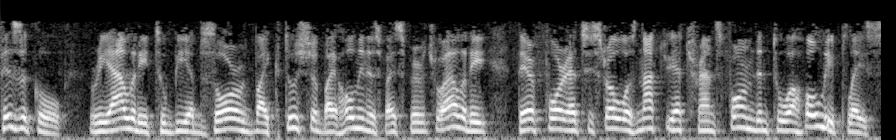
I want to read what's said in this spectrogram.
physical reality to be absorbed by Kedusha, by holiness, by spirituality, therefore Eretz Yisrael was not yet transformed into a holy place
